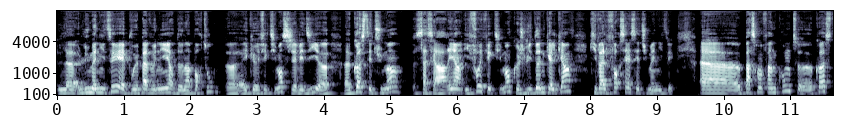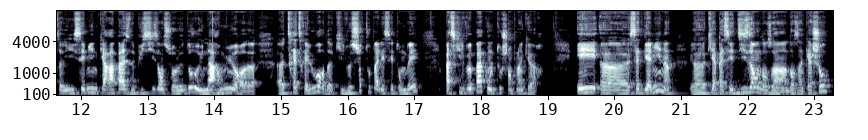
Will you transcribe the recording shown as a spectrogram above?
l'humanité, elle pouvait pas venir de n'importe où, euh, et que effectivement, si j'avais dit euh, euh, Coste est humain, ça sert à rien. Il faut effectivement que je lui donne quelqu'un qui va le forcer à cette humanité, parce qu'en fin de compte, Coste, il s'est mis une carapace depuis six ans sur le dos, une armure très très lourde qu'il veut surtout pas laisser tomber, parce qu'il veut pas qu'on le touche en plein cœur. Et euh, cette gamine, euh, qui a passé dix ans dans un, dans un cachot,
